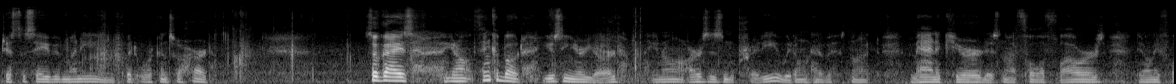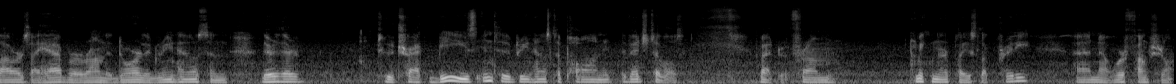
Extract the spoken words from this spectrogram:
just to save you money and quit working so hard. So guys, you know, think about using your yard. You know, ours isn't pretty. We don't have, it's not manicured. It's not full of flowers. The only flowers I have are around the door of the greenhouse and they're there to attract bees into the greenhouse to pollinate the vegetables. But from making our place look pretty, uh, now we're functional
